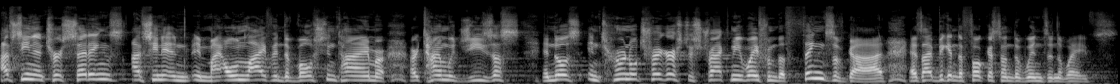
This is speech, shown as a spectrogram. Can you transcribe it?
I've seen it in church settings. I've seen it in, in my own life in devotion time or, or time with Jesus. And those internal triggers distract me away from the things of God as I begin to focus on the winds and the waves.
